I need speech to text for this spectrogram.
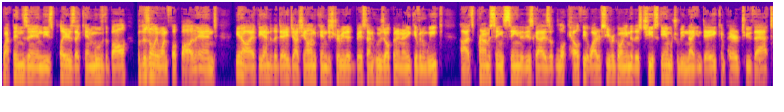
weapons and these players that can move the ball, but there's only one football. And, and you know, at the end of the day, Josh Allen can distribute it based on who's open in any given week. Uh, it's promising seeing that these guys look healthy at wide receiver going into this Chiefs game, which will be night and day compared to that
